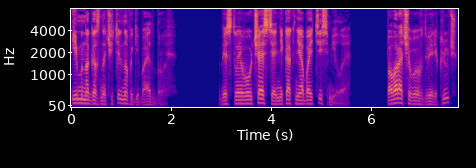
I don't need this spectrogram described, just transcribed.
и многозначительно выгибает бровь. «Без твоего участия никак не обойтись, милая». Поворачиваю в двери ключ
